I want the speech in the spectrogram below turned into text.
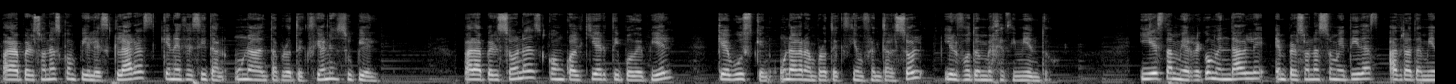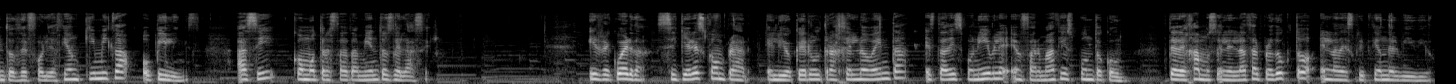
para personas con pieles claras que necesitan una alta protección en su piel, para personas con cualquier tipo de piel que busquen una gran protección frente al sol y el fotoenvejecimiento. Y es también recomendable en personas sometidas a tratamientos de foliación química o peelings, así como tras tratamientos de láser. Y recuerda, si quieres comprar el Ioker Ultra Gel 90, está disponible en farmacias.com. Te dejamos el enlace al producto en la descripción del vídeo.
